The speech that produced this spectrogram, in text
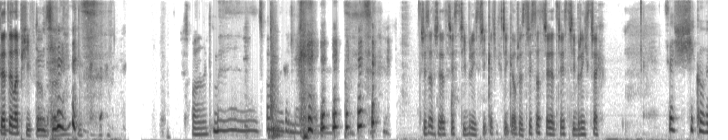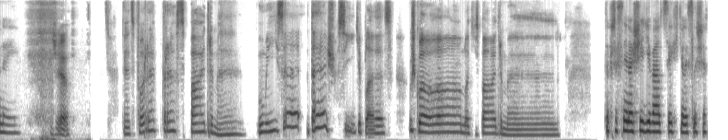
to je ten lepší film. Spider-Man, Spider-Man. 333 stříbrných stříkaček stříkal přes 333 stříbrných střech. Jsi šikovnej. Že jo. That's forever Spider-Man. Umí se též sítě ples. Už k vám letí Spider-Man. To přesně naši diváci chtěli slyšet.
